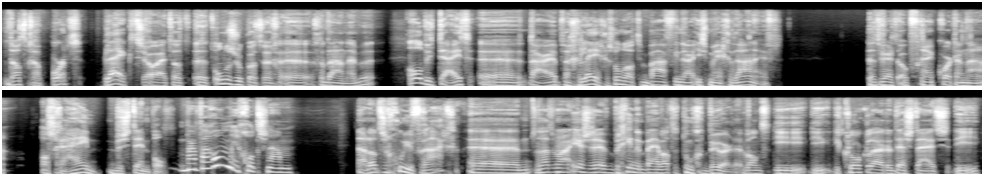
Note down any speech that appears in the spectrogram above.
Dat rapport blijkt zo uit dat, het onderzoek wat we eh, gedaan hebben. Al die tijd eh, daar hebben we gelegen zonder dat de BaFin daar iets mee gedaan heeft. Dat werd ook vrij kort daarna als geheim bestempeld. Maar waarom in godsnaam? Nou, dat is een goede vraag. Eh, laten we maar eerst eens even beginnen bij wat er toen gebeurde. Want die, die, die klokluider destijds die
